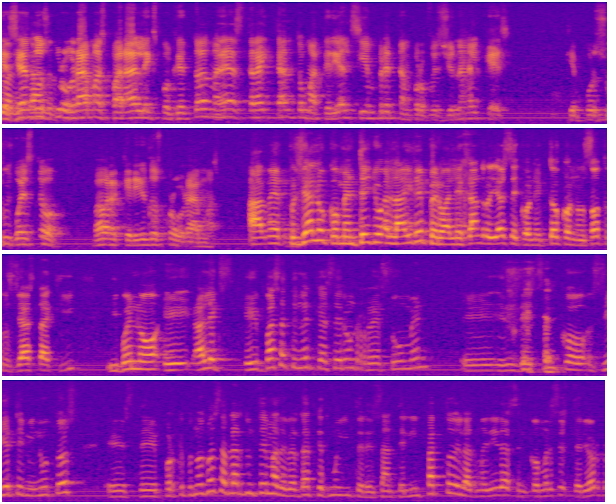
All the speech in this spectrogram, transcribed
que sean dos programas para Alex, porque de todas maneras trae tanto material siempre tan profesional que es, que por pues supuesto va a requerir dos programas. A ver, pues ya lo comenté yo al aire, pero Alejandro ya se conectó con nosotros, ya está aquí. Y bueno, eh, Alex, eh, vas a tener que hacer un resumen eh, de cinco, siete minutos, este, porque pues nos vas a hablar de un tema de verdad que es muy interesante. El impacto de las medidas en comercio exterior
